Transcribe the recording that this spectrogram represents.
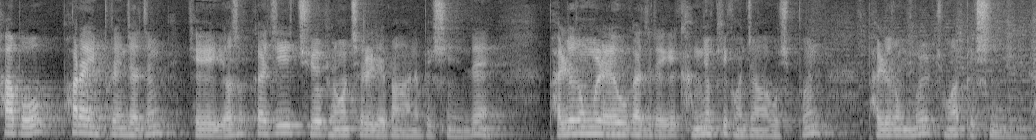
파보, 파라인플루엔자 등개 6가지 주요 병원체를 예방하는 백신인데 반려동물 애호가들에게 강력히 권장하고 싶은 반려동물 종합 백신입니다.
